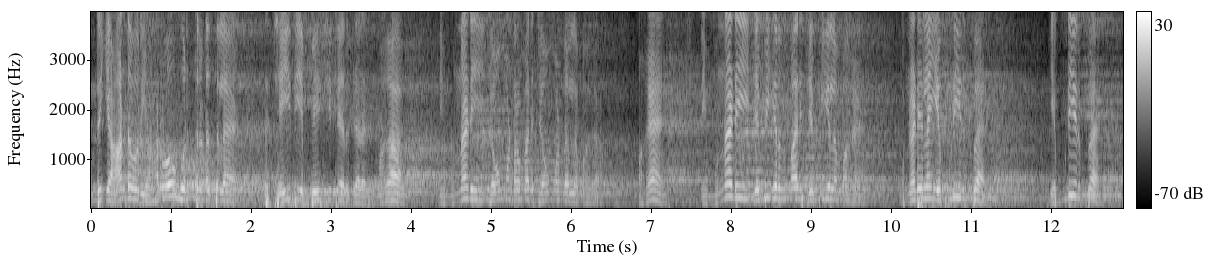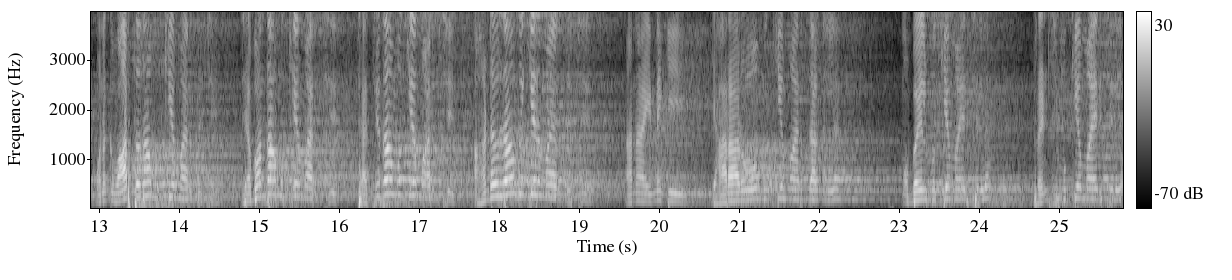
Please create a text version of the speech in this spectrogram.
இன்றைக்கு ஆண்டவர் யாரோ ஒருத்தரிடத்துல இந்த செய்தியை பேசிகிட்டே இருக்காரு. மகா நீ முன்னாடி ஜெபம் பண்ணுற மாதிரி ஜெபம் பண்ணல மகா. மக நீ முன்னாடி ஜெபிக்கிறது மாதிரி ஜெபிக்கல மக. முன்னாடியெல்லாம் எப்படி இருப்ப? எப்படி இருப்ப? உனக்கு வார்த்தை தான் முக்கியமா இருந்துச்சு. ஜெபம் தான் முக்கியமா இருந்துச்சு. சர்ச்சு தான் முக்கியமா இருந்துச்சு. ஆண்டவர் தான் முக்கியமா இருந்துச்சு. ஆனா இன்னைக்கு யாராரோ முக்கியமா இருந்தாங்கல்ல? மொபைல் முக்கியமாயிருச்சுல்ல? ஃப்ரெண்ட்ஸ் முக்கியமாயிருச்சுல்ல?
